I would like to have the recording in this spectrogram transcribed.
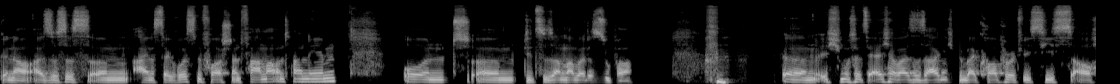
genau. Also es ist ähm, eines der größten forschenden Pharmaunternehmen und ähm, die Zusammenarbeit ist super. Ähm, ich muss jetzt ehrlicherweise sagen, ich bin bei Corporate VCs auch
